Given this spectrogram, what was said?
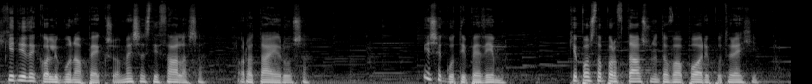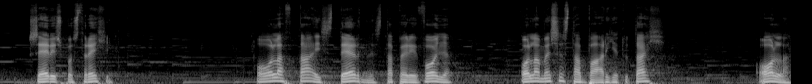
Και γιατί δεν κολυμπούν απ' έξω, μέσα στη θάλασσα, ρωτάει η Ρούσα. Είσαι κουτί, παιδί μου. Και πώς θα προφτάσουν το βαπόρι που τρέχει. Ξέρεις πώς τρέχει; Όλα αυτά, οι στέρνες, τα περιβόλια, όλα μέσα στα μπάρια του τάχει. Όλα.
